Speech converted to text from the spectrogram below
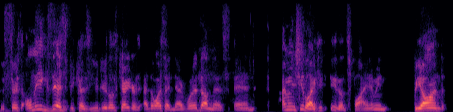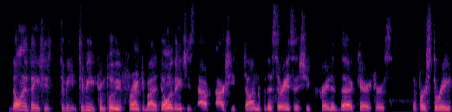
This series only exists because you drew those characters. Otherwise, I never would have done this. And I mean, she liked it. I think that's fine. I mean, beyond the only thing she's to be to be completely frank about it, the only thing she's actually done for the series is she created the characters, the first three.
